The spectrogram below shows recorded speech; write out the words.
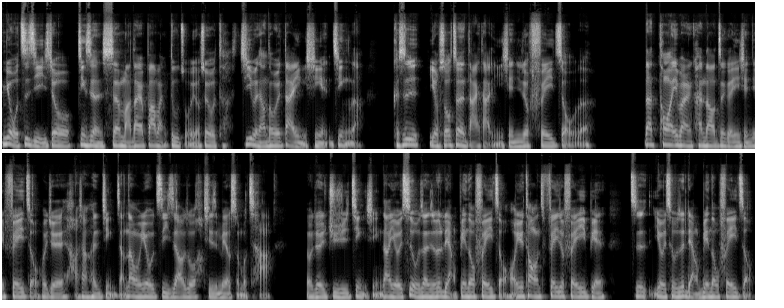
因为我自己就近视很深嘛，大概八百度左右，所以我基本上都会戴隐形眼镜啦。可是有时候真的打一打隐形眼镜就飞走了，那通常一般人看到这个隐形眼镜飞走，会觉得好像很紧张。那我因为我自己知道说其实没有什么差，我就继续进行。那有一次我真的就是两边都飞走，因为通常飞就飞一边，是有一次我是两边都飞走，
